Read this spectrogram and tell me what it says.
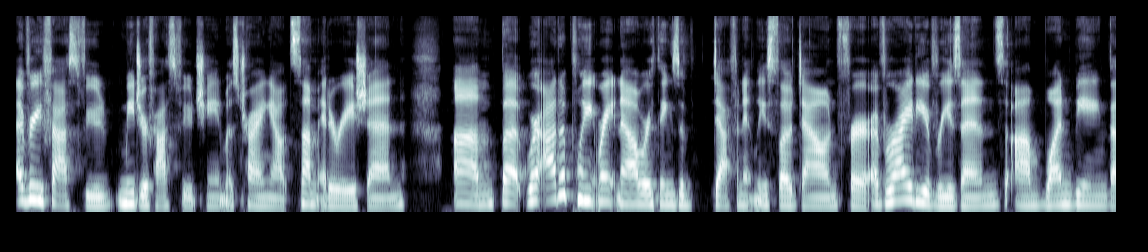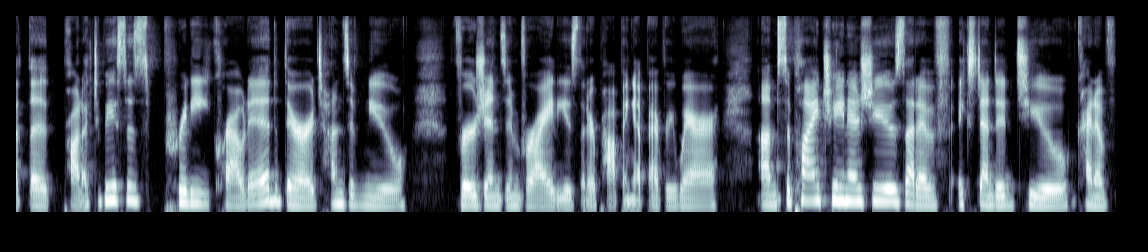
every fast food major fast food chain was trying out some iteration. Um, but we're at a point right now where things have definitely slowed down for a variety of reasons. Um, one being that the product base is pretty crowded. There are tons of new versions and varieties that are popping up everywhere. Um, supply chain issues that have extended to kind of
